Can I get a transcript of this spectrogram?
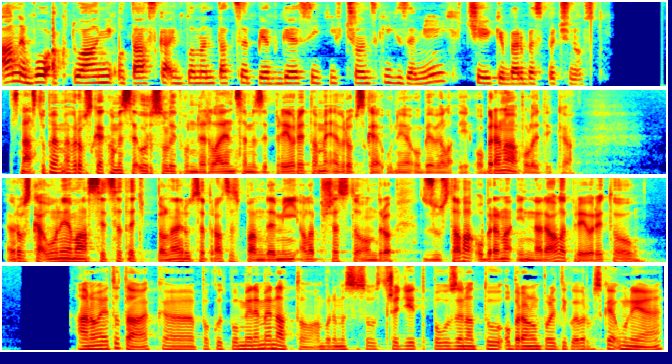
a nebo aktuální otázka implementace 5G sítí v členských zemích či kyberbezpečnost. S nástupem Evropské komise Ursuly von der Leyen se mezi prioritami Evropské unie objevila i obraná politika. Evropská unie má sice teď plné ruce práce s pandemí, ale přesto, Ondro, zůstává obrana i nadále prioritou? Ano, je to tak. Eh, pokud pomineme na to a budeme se soustředit pouze na tu obranou politiku Evropské unie,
